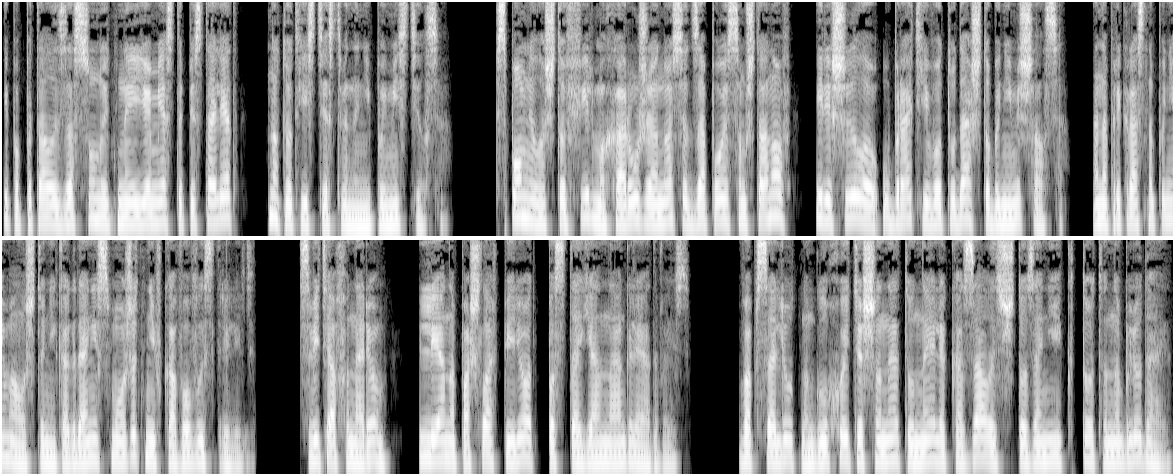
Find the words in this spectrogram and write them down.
и попыталась засунуть на ее место пистолет, но тот, естественно, не поместился. Вспомнила, что в фильмах оружие носят за поясом штанов, и решила убрать его туда, чтобы не мешался. Она прекрасно понимала, что никогда не сможет ни в кого выстрелить. Светя фонарем, Лена пошла вперед, постоянно оглядываясь. В абсолютно глухой тишине туннеля казалось, что за ней кто-то наблюдает.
